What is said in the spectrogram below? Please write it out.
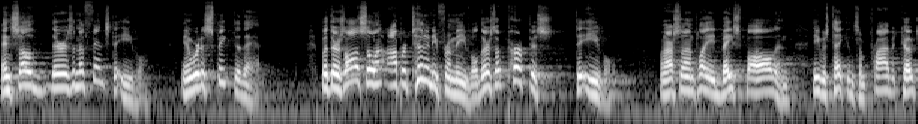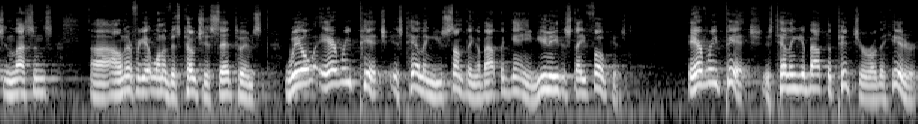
And so there is an offense to evil, and we're to speak to that. But there's also an opportunity from evil, there's a purpose to evil. When our son played baseball and he was taking some private coaching lessons, uh, I'll never forget one of his coaches said to him, Will, every pitch is telling you something about the game. You need to stay focused. Every pitch is telling you about the pitcher or the hitter.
